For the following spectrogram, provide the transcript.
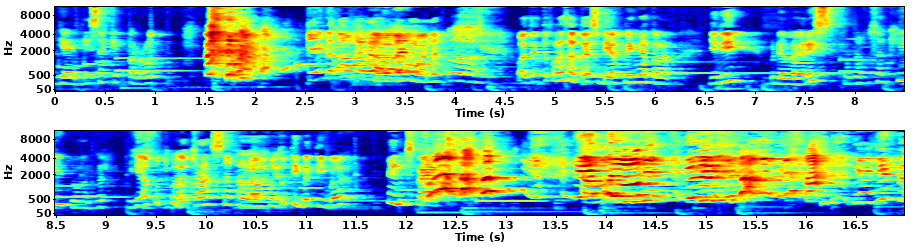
Jadi sakit perut. Kayak udah tahu kan aku yang mana. Waktu itu kelas 1 SD aku ingat banget. Jadi udah baris perut aku sakit banget kan. Jadi aku tuh gak kerasa kalau Ah, aku tuh tiba-tiba mencret. ya Allah. Nggak gitu.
